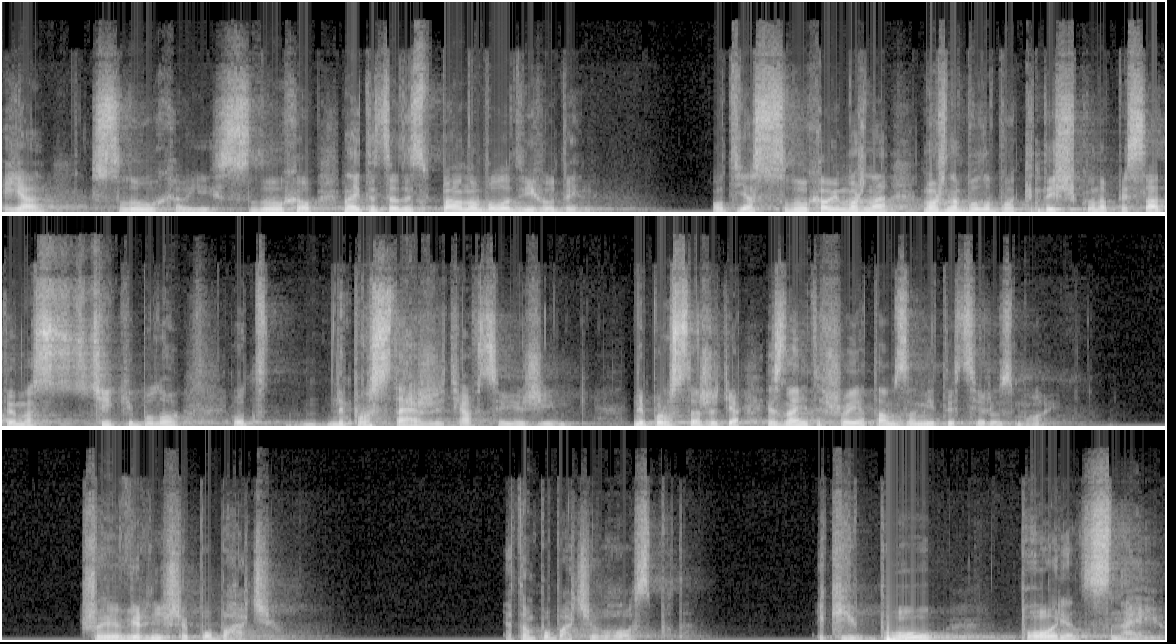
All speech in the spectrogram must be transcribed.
я слухав її, слухав. Знаєте, це десь, певно, було дві години. От я слухав, і можна, можна було б книжку написати, настільки було от, непросте життя в цієї жінки. Непросте життя. І знаєте, що я там замітив в цій розмові? Що я вірніше побачив? Я там побачив Господа, який був поряд з нею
